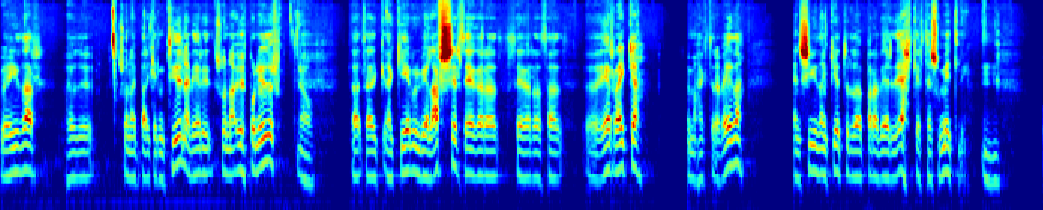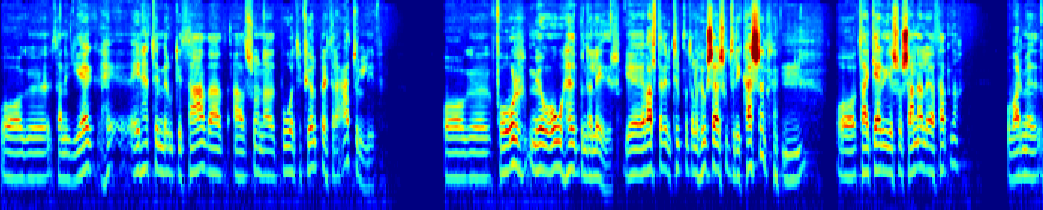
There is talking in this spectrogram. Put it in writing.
veiðar höfðu svona bara gegnum tíðina verið svona upp og niður. Já, það, það, það gefur vel af sér þegar að, þegar að það uh, er rækja sem hægt er að veiða en síðan getur það bara verið ekkert þessu milli. Uh og uh, þannig ég einhendi mér út í það að, að svona að búa til fjölbreyttra aturlíf og uh, fór mjög óheðbunda leiðir. Ég hef alltaf verið tilbúin til að hugsa þess út fyrir kassan og það gerði ég svo sannarlega þarna. Og var með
